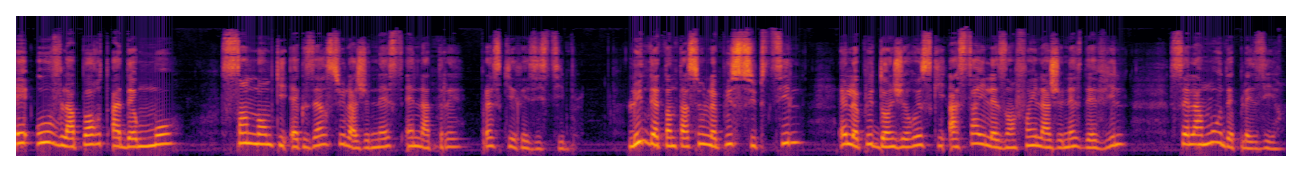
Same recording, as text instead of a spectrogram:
et ouvrent la porte à des mots sans nombre qui exercent sur la jeunesse un attrait presque irrésistible. L'une des tentations les plus subtiles et les plus dangereuses qui assaillent les enfants et la jeunesse des villes, c'est l'amour des plaisirs.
